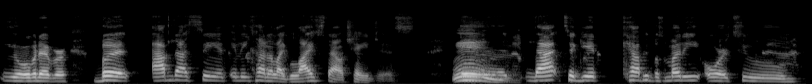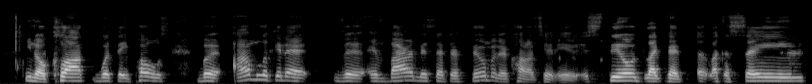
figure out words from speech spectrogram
you know, whatever. But I'm not seeing any kind of like lifestyle changes. Mm. And not to get count people's money or to, you know, clock what they post, but I'm looking at the environments that they're filming their content in. It's still like that, uh, like a same.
